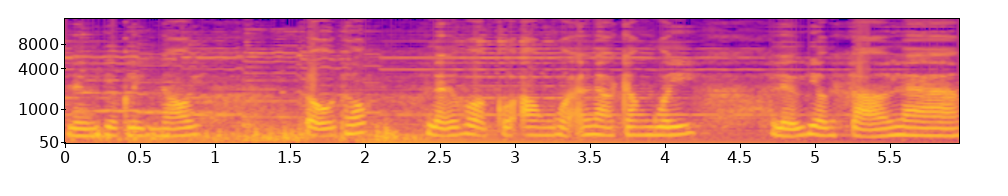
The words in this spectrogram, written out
Liễu Dực liền nói, tổ thúc, lễ vật của ông quả là trân quý, liễu Dực sợ là...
